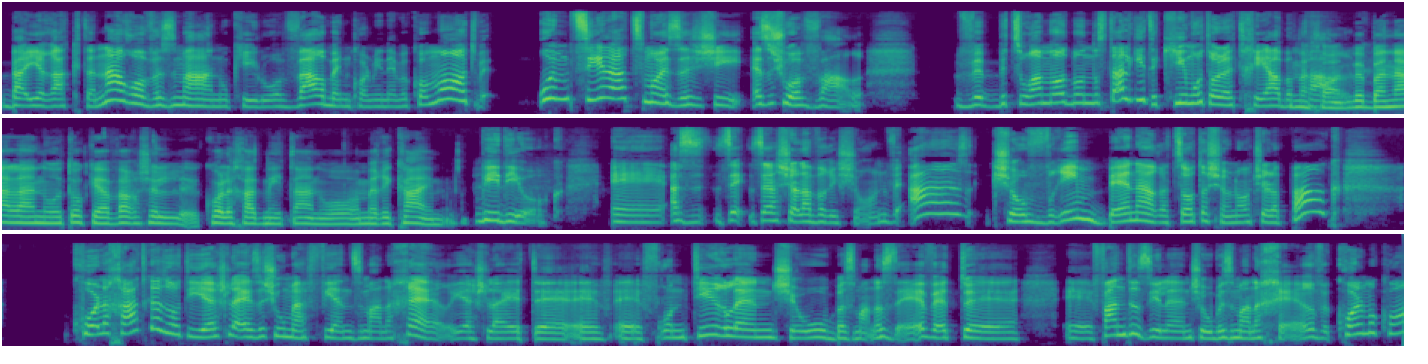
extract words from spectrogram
בעיירה קטנה רוב הזמן, הוא כאילו עבר בין כל מיני מקומות, והוא המציא לעצמו איזושהי, איזשהו עבר. ובצורה מאוד מאוד נוסטלגית הקים אותו לתחייה בפארק. נכון, ובנה לנו אותו כעבר של כל אחד מאיתנו, או אמריקאים. בדיוק. אה, אז זה, זה השלב הראשון, ואז כשעוברים בין הארצות השונות של הפארק, כל אחת כזאת יש לה איזשהו מאפיין זמן אחר. יש לה את פרונטירלנד uh, uh, שהוא בזמן הזה ואת פנטזילנד uh, uh, שהוא בזמן אחר וכל מקום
